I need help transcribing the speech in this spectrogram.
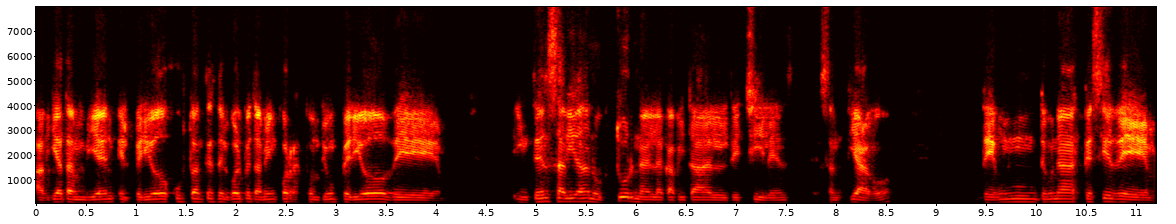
había también el periodo justo antes del golpe, también correspondió un periodo de intensa vida nocturna en la capital de Chile, en Santiago, de, un, de una especie de,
